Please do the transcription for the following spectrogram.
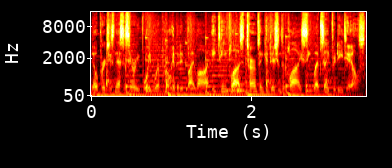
No purchase necessary. Void where prohibited by law. 18 plus terms and conditions apply. See website for details.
